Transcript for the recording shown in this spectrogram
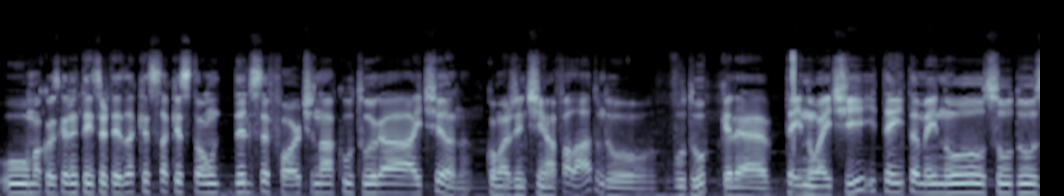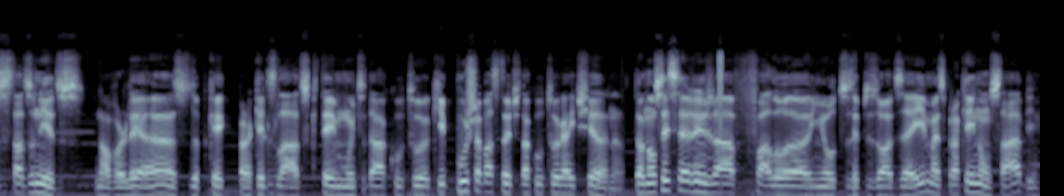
uma coisa que a gente tem certeza é que essa questão dele ser forte na cultura haitiana. Como a gente tinha falado do voodoo, que ele é, tem no Haiti e tem também no sul dos Estados Unidos, Nova Orleans, tudo porque para aqueles lados que tem muito da cultura, que puxa bastante da cultura haitiana. Então não sei se a gente já falou em outros episódios aí, mas para quem não sabe,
